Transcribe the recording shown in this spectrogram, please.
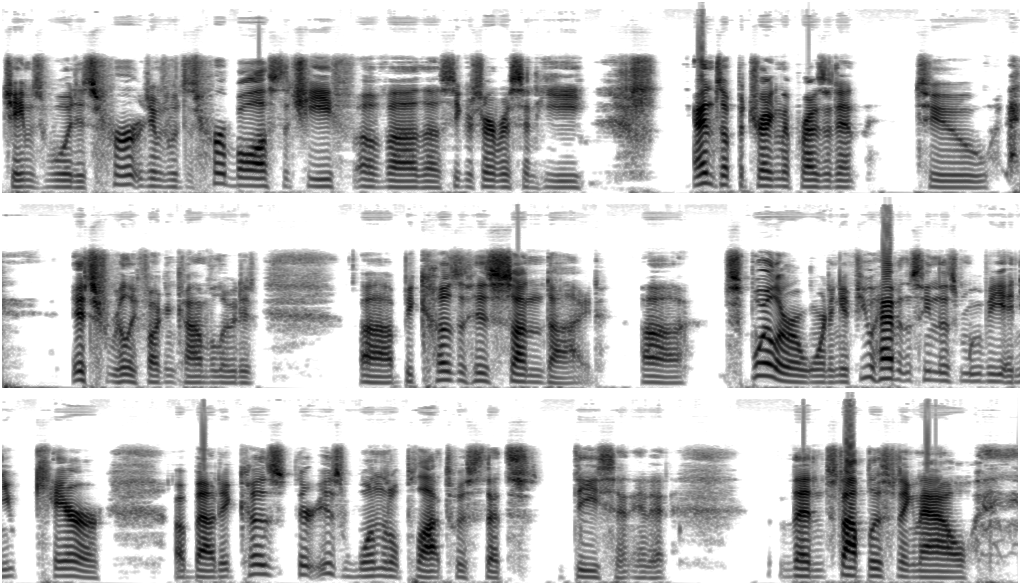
James Wood is her James Woods is her boss, the chief of uh, the Secret Service, and he ends up betraying the president to. it's really fucking convoluted. Uh, because of his son died. Uh, spoiler warning: if you haven't seen this movie and you care about it, because there is one little plot twist that's decent in it, then stop listening now.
